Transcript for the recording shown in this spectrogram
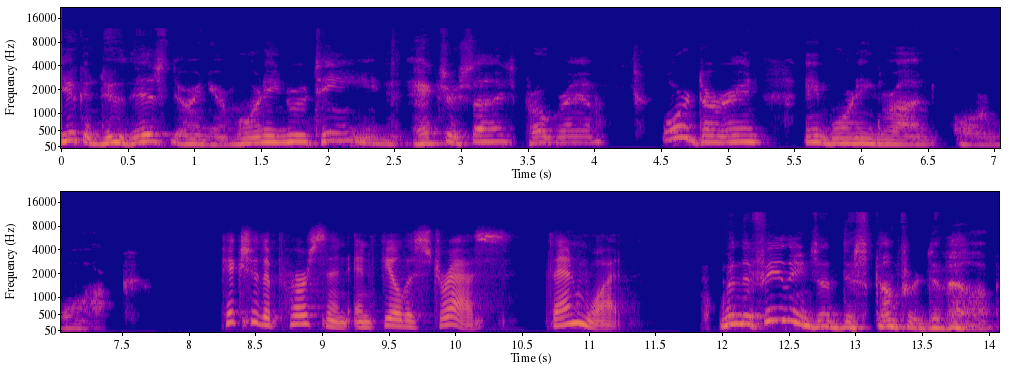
You can do this during your morning routine, exercise program, or during a morning run or walk. Picture the person and feel the stress. Then what? When the feelings of discomfort develop,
